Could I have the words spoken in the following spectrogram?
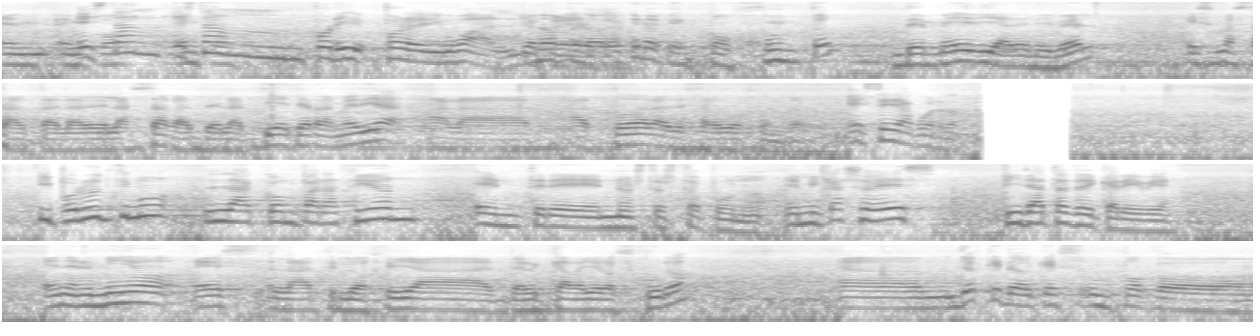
en, en Están, están por, por el igual, yo no, creo. pero yo creo que en conjunto, de media de nivel, es más alta la de las sagas de la Tía Tierra Media a, la, a todas las de Star Wars juntas. Estoy de acuerdo. Y por último, la comparación entre nuestros top 1. En mi caso es Piratas del Caribe. En el mío es la trilogía del Caballero Oscuro. Em, yo creo que es un poco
